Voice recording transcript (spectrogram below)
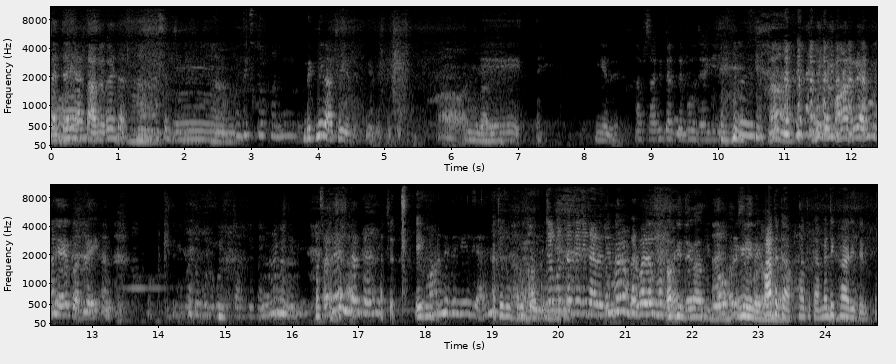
सज्जा यार ताबे का इधर। दिख नहीं रहा अच्छा ये देख ये देख है। ये- ये देख। अब सारी दर्द भूल जाएगी। हाँ। मुझे मार रहे मुझे कर रहे हैं। बस अच्छा अच्छा एक मिनट अच्छा रुक रुक हाथ हटा हाथ हटा मैं दिखा रही तेरे को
